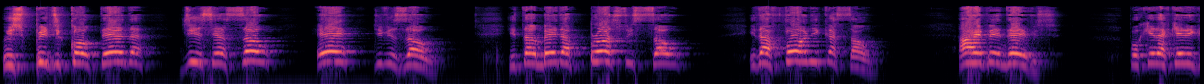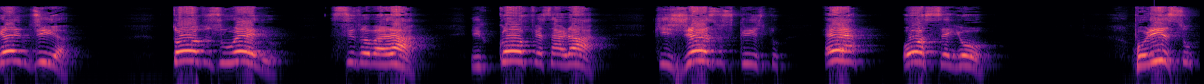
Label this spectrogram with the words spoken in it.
O espírito de contenda, dissensão e divisão. E também da prostituição e da fornicação. Arrependei-vos, porque naquele grande dia todo joelho se dobrará e confessará que Jesus Cristo é o Senhor. Por isso,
